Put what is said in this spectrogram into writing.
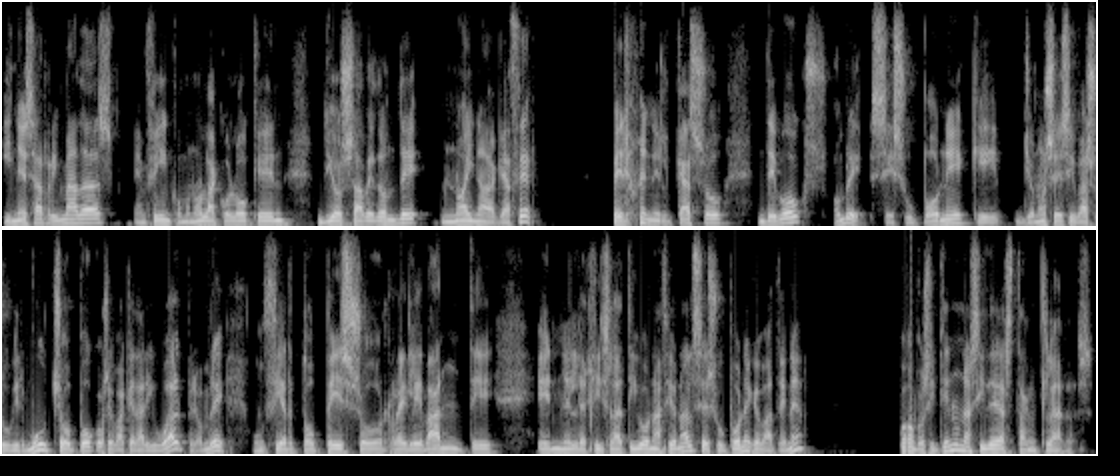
Inés Arrimadas, en fin, como no la coloquen Dios sabe dónde, no hay nada que hacer. Pero en el caso de Vox, hombre, se supone que yo no sé si va a subir mucho o poco, se va a quedar igual, pero hombre, un cierto peso relevante en el legislativo nacional se supone que va a tener. Bueno, pues si tiene unas ideas tan claras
